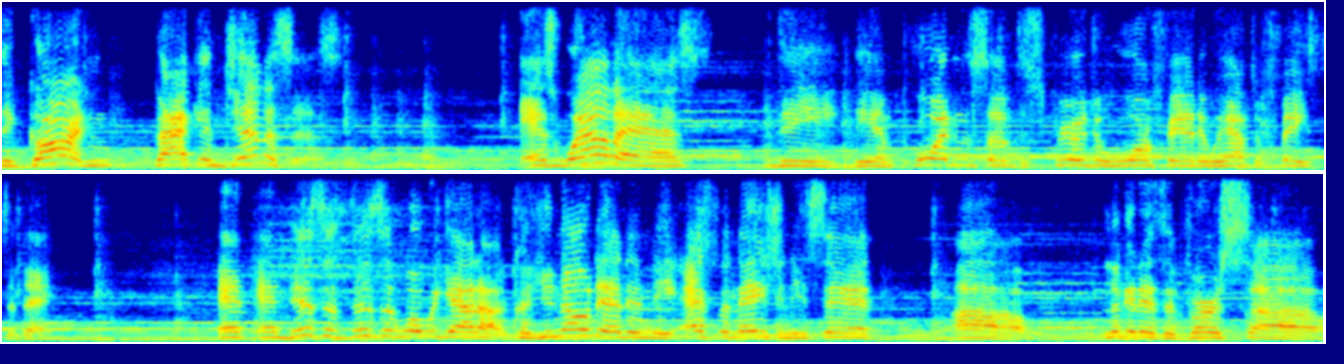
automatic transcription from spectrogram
the garden back in Genesis, as well as the the importance of the spiritual warfare that we have to face today. And and this is this is what we got out because you know that in the explanation he said, uh, look at this in verse. Uh,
